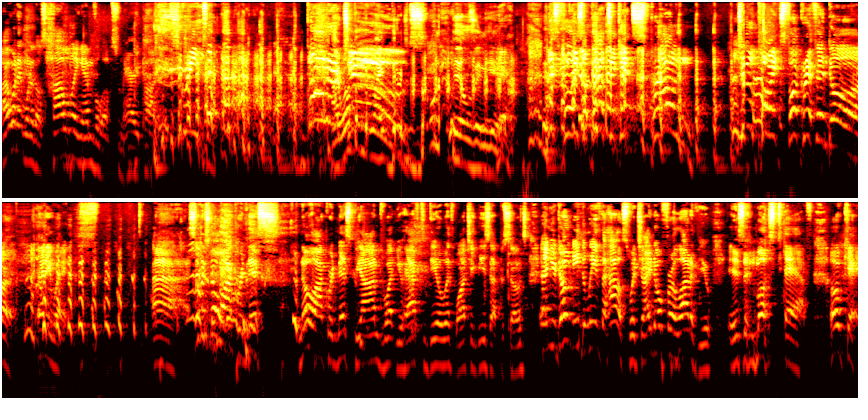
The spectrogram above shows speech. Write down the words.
I want it in one of those howling envelopes from Harry Potter. It screams it. I want them to write there's boner pills in here. This boy's about to get sprung. Two points for Gryffindor. Anyway, ah, so there's no awkwardness, no awkwardness beyond what you have to deal with watching these episodes, and you don't need to leave the house, which I know for a lot of you is a must-have. Okay,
